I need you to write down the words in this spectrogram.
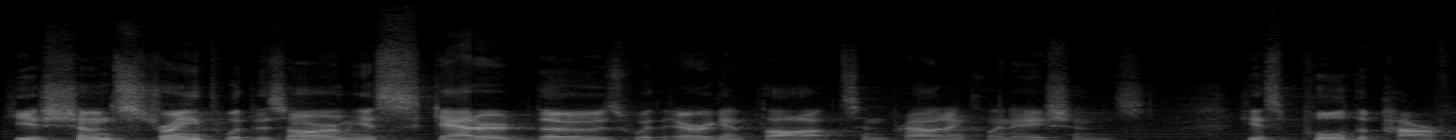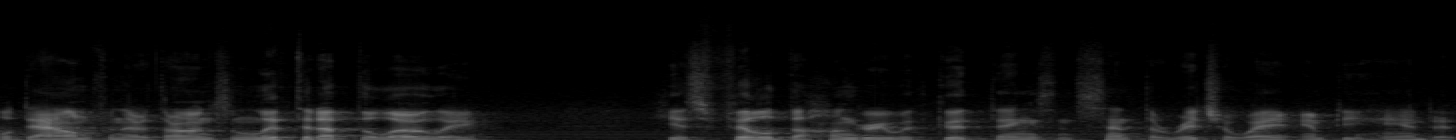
He has shown strength with his arm. He has scattered those with arrogant thoughts and proud inclinations. He has pulled the powerful down from their thrones and lifted up the lowly. He has filled the hungry with good things and sent the rich away empty handed.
